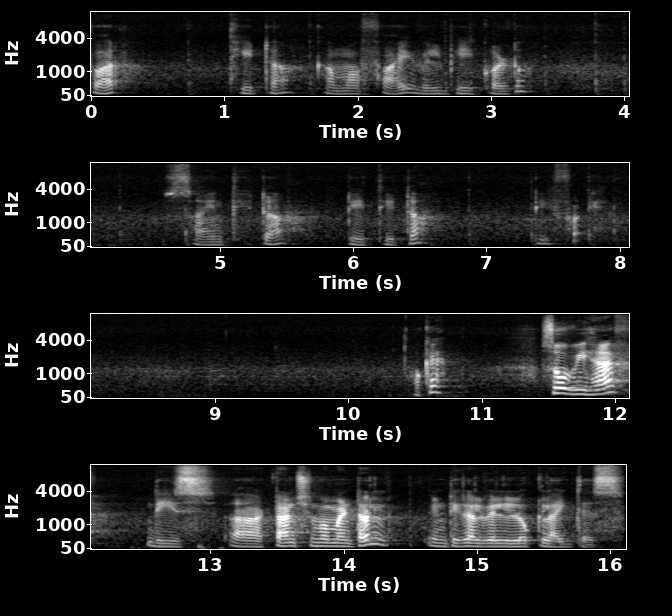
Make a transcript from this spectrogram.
For theta comma phi will be equal to sin theta d theta d phi. Okay. So, we have these uh, transition momental integral will look like this.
